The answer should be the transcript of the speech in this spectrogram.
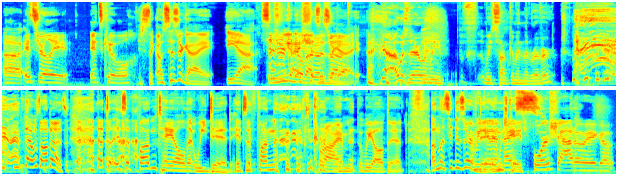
uh, it's really it's cool. just like, oh, scissor guy. Yeah, Scissor we guy know about shows scissor up. guy. yeah. I was there when we we sunk him in the river. that was on us. That's a, it's a fun tale that we did. It's a fun crime that we all did, unless he deserved We it. get a In which nice case, foreshadowing of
